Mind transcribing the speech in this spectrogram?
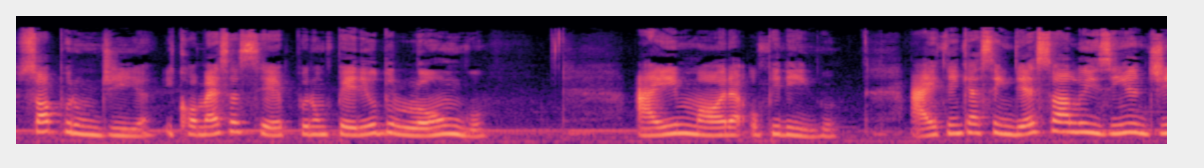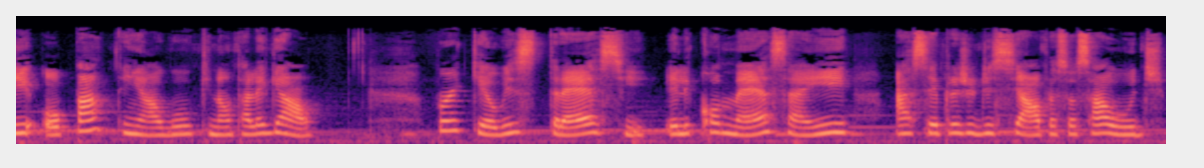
só por um dia e começa a ser por um período longo, aí mora o perigo. Aí tem que acender só a luzinha de opa, tem algo que não tá legal. Porque o estresse, ele começa aí a ser prejudicial para sua saúde.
